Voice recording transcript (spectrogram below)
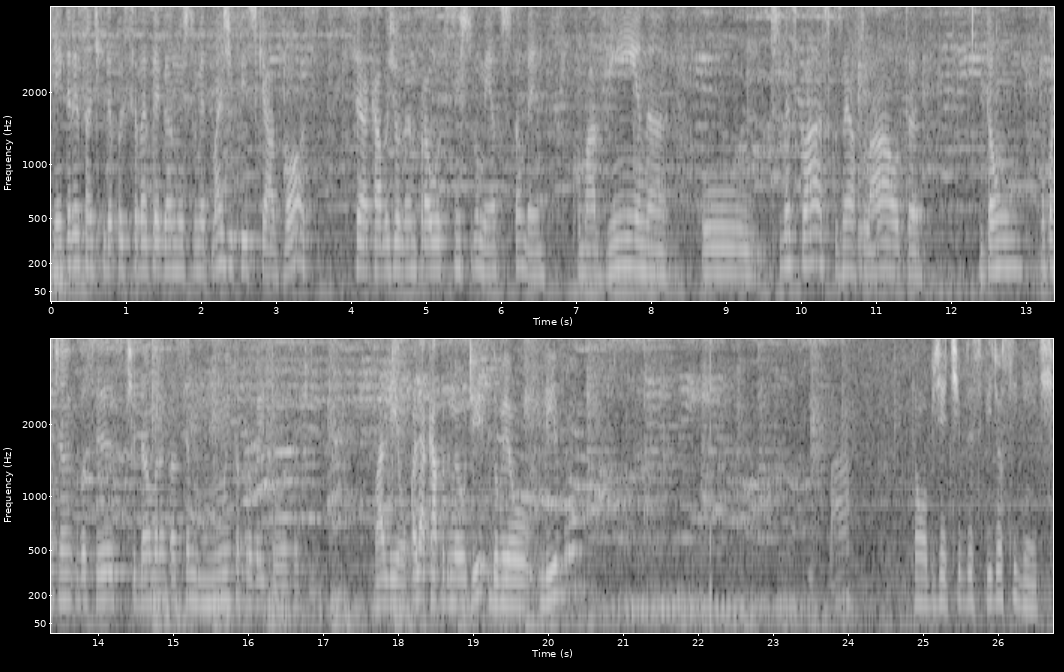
E é interessante que depois que você vai pegando um instrumento mais difícil que a voz, você acaba jogando para outros instrumentos também, como a vina, ou instrumentos clássicos, né, a flauta. Então, compartilhando com vocês, Tidâmbara está sendo muito aproveitoso aqui. Valeu! Olha a capa do meu, do meu livro. Então, o objetivo desse vídeo é o seguinte.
